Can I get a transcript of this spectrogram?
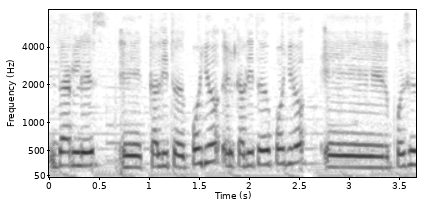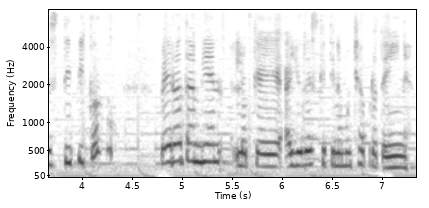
Darles eh, caldito de pollo. El caldito de pollo, eh, pues es típico, pero también lo que ayuda es que tiene mucha proteína.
